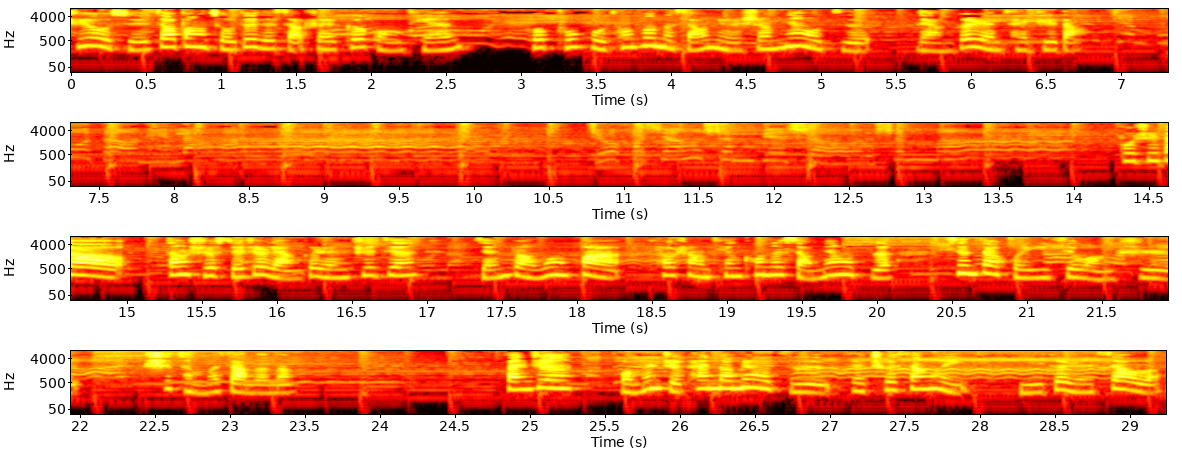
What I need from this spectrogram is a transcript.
只有学校棒球队的小帅哥广田和普普通通的小女生妙子两个人才知道。不知道当时随着两个人之间简短问话跳上天空的小妙子，现在回忆起往事是怎么想的呢？反正我们只看到妙子在车厢里。一个人笑了，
